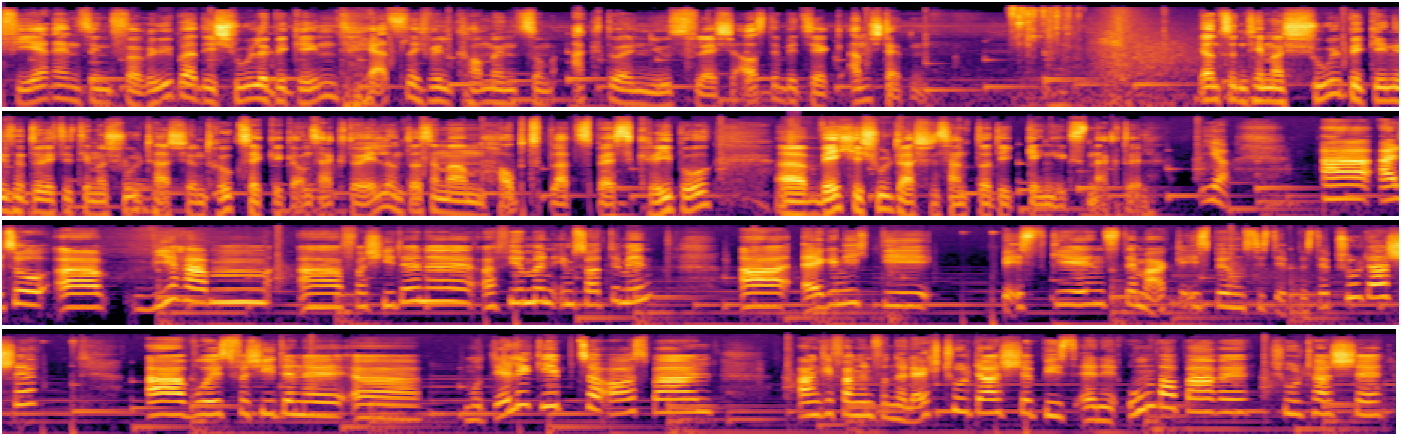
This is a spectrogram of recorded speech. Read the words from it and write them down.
Die Ferien sind vorüber, die Schule beginnt. Herzlich willkommen zum aktuellen Newsflash aus dem Bezirk Amstetten. Ja, und zum Thema Schulbeginn ist natürlich das Thema Schultasche und Rucksäcke ganz aktuell. Und da sind wir am Hauptplatz bei Skribo. Äh, welche Schultaschen sind da die gängigsten aktuell? Ja, äh, also äh, wir haben äh, verschiedene äh, Firmen im Sortiment. Äh, eigentlich die bestgehendste Marke ist bei uns die Step-by-Step-Schultasche, äh, wo es verschiedene äh, Modelle gibt zur Auswahl, angefangen von der Leichtschultasche bis eine umbaubare Schultasche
